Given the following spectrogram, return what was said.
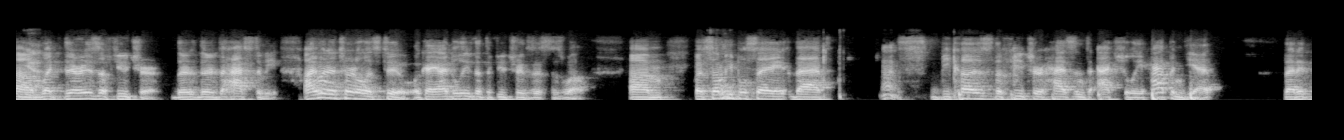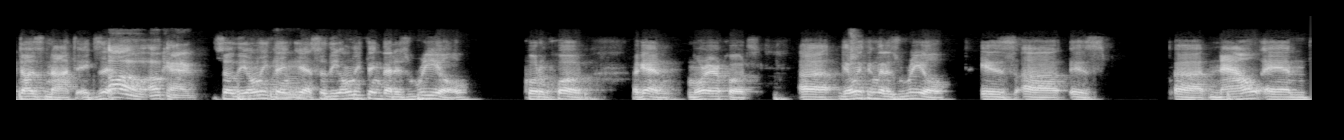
Um, Yeah. Like there is a future. There, there has to be. I'm an eternalist too. Okay, I believe that the future exists as well. Um, but some people say that because the future hasn't actually happened yet, that it does not exist. Oh, okay. So the only thing, Mhm. yeah. So the only thing that is real, quote unquote, again, more air quotes. Uh, the only thing that is real is uh, is uh, now and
